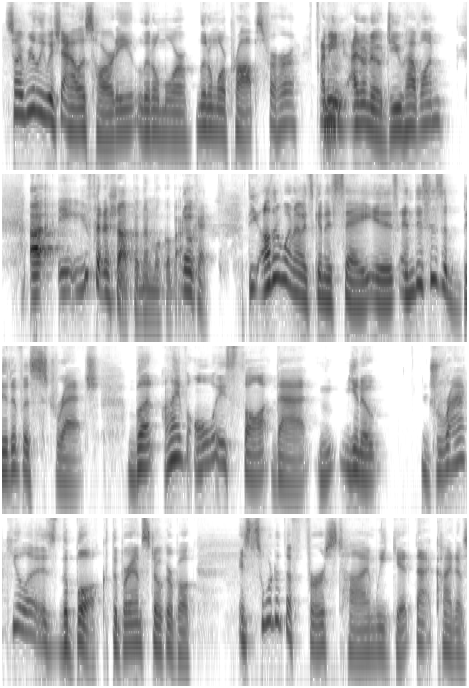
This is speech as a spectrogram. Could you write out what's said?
So I really wish Alice Hardy little more little more props for her. I mean, I don't know. Do you have one? Uh, you finish up and then we'll go back. Okay. The other one I was going to say is, and this is a bit of a stretch, but I've always thought that, you know, Dracula is the book, the Bram Stoker book, is sort of the first time we get that kind of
